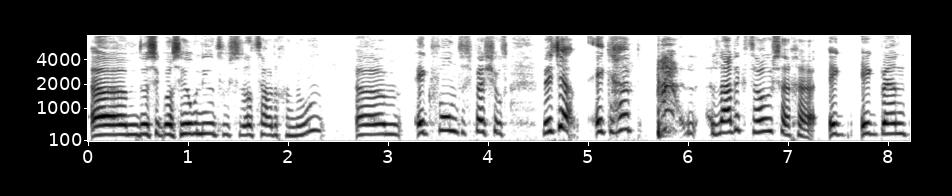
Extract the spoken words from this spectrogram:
Ehm, dus ik was heel benieuwd hoe ze dat zouden gaan doen. Ehm, ik vond de specials. Weet je, ik heb. Laat ik het zo zeggen. Ik, ik ben.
